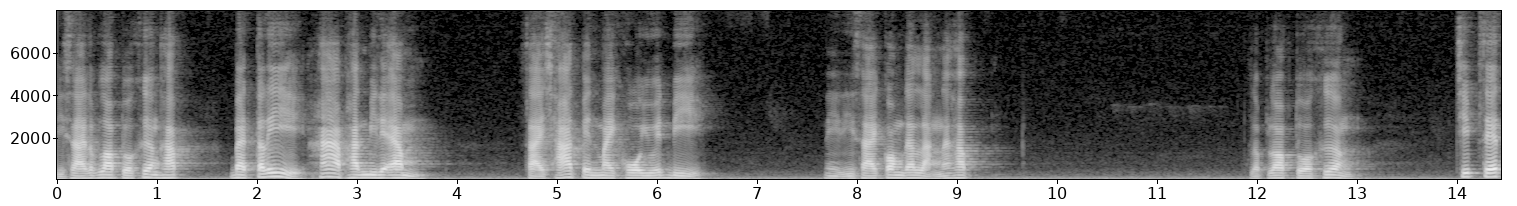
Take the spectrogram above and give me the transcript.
ดีไซน์รอบๆตัวเครื่องครับ แบตเตอรี่ 5,000 มิลลิแอมสายชาร์จเป็นไมโคร USB นี่ดีไซน์กล้องด้านหลังนะครับ รอบๆตัวเครื่อง ชิปเซ็ต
